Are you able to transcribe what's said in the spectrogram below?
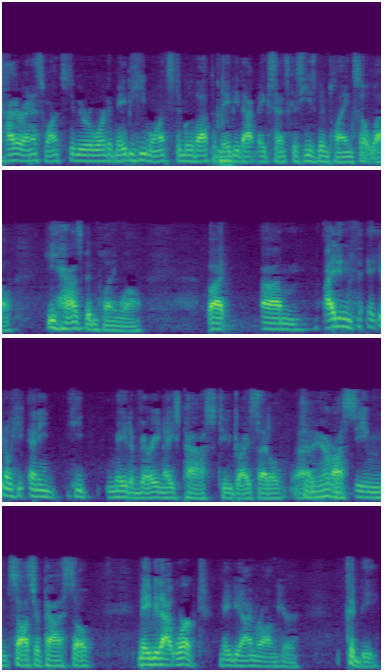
Tyler Ennis wants to be rewarded. Maybe he wants to move up, and maybe that makes sense because he's been playing so well. He has been playing well, but um, I didn't, th- you know, he and he he made a very nice pass to Draisaitl, uh, cross seam saucer pass. So maybe that worked. Maybe I'm wrong here. Could be,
